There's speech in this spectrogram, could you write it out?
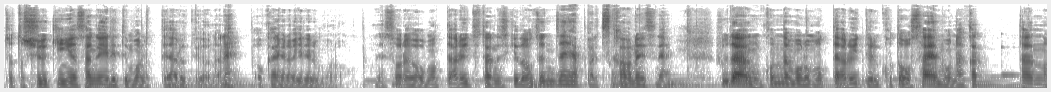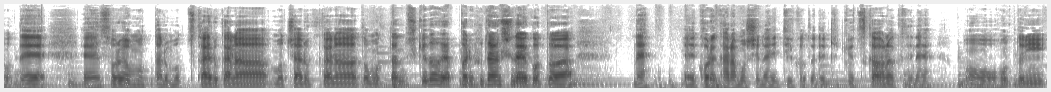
ちょっと集金屋さんが入れてもらって歩くようなねお金の入れるもの、それを持って歩いてたんですけど全然やっぱり使わないですね。普段こんなもの持って歩いてることさえもなかったので、えー、それを持ったらもう使えるかな持ち歩くかなと思ったんですけどやっぱり普段しないことはね、えー、これからもしないということで結局使わなくてねもう本当に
